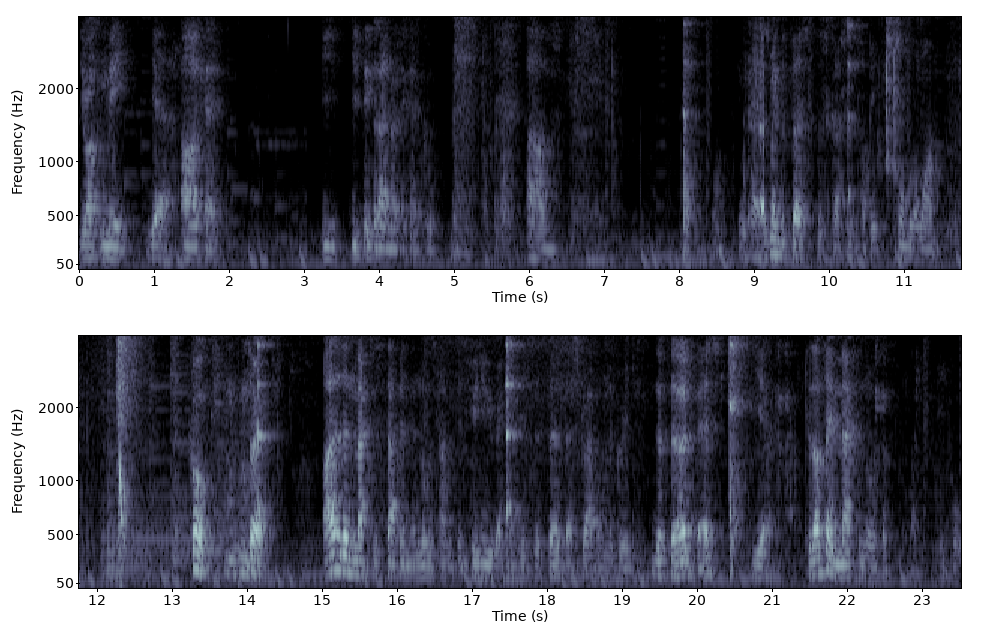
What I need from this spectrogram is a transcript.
You're asking me. Yeah. Oh, okay. You you think that I know? Okay, cool. Um. Okay. Let's make the first discussion topic Formula One. Cool. So, other than Max Verstappen and Lewis Hamilton, who do you reckon is the third best driver on the grid? The third best. Yeah. Because I'd say Max and Lewis are like equal.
